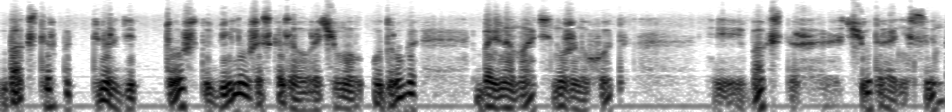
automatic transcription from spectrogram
Бакстер подтвердит то, что Билли уже сказал врачу, мол, у друга больна мать, нужен уход. И Бакстер, чудо, а не сын,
